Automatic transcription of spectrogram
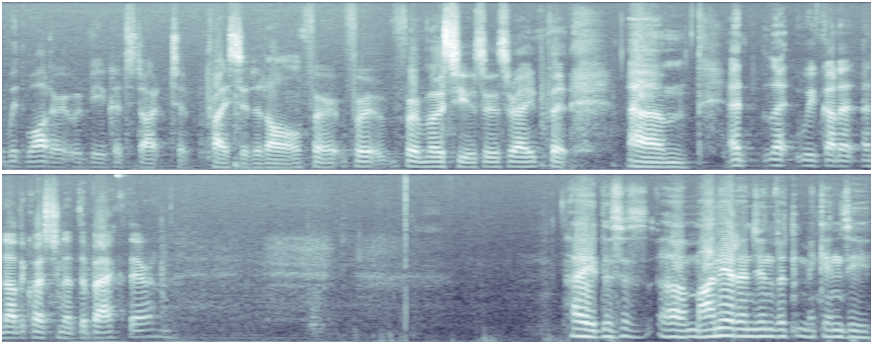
with water, it would be a good start to price it at all for, for, for most users, right? But um, let, we've got a, another question at the back there. Hi, this is uh, Manya Ranjan with McKinsey.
